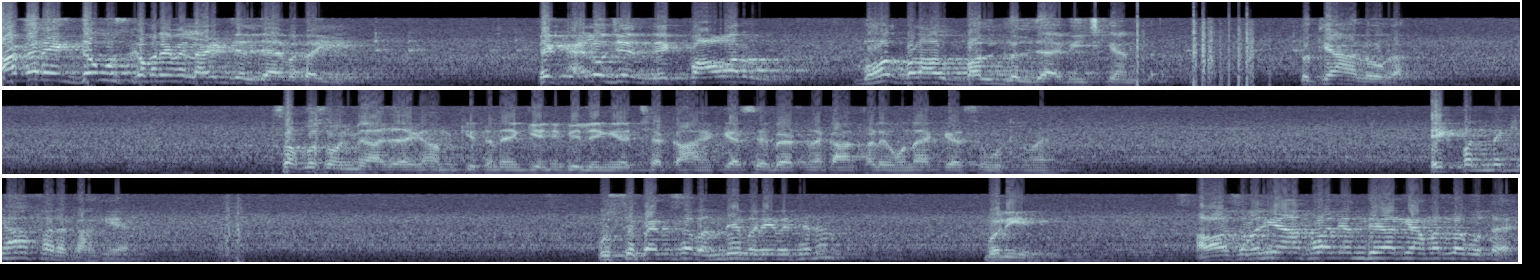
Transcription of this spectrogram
अगर एकदम उस कमरे में लाइट जल जाए, बताइए। एक हेलोजन एक पावर बहुत बड़ा बल्ब जल जाए बीच के अंदर। तो क्या हाल होगा? सबको समझ में आ जाएगा, हम कितने गिन भी लेंगे अच्छा कहाँ है, कैसे बैठना है, कहाँ खड़े होना है, कैसे उठना है। एक पल में क्या फ़र्क आ गया? उससे पहले सब अंधे बने हुए थे ना? बोलिए। आवाज़ समझिए आँख वाले अंधे का क्या मतलब होता है?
